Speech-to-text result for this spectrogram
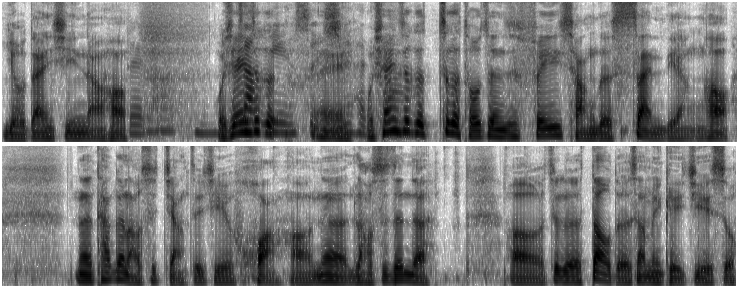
有担心的哈。我相信这个，哎，我相信这个这个投资人是非常的善良哈。那他跟老师讲这些话哈，那老师真的，呃，这个道德上面可以接受，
